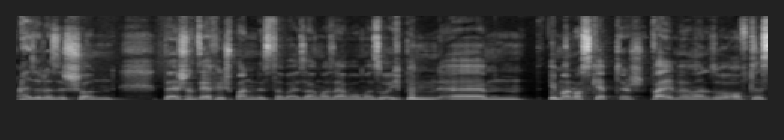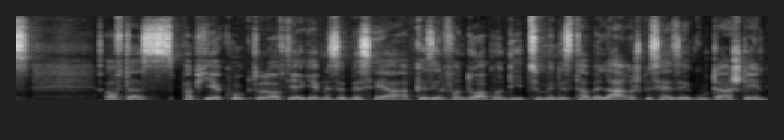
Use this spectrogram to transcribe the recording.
Also das ist schon, da ist schon sehr viel Spannendes dabei, sagen wir es einfach mal so. Ich bin ähm, immer noch skeptisch, weil wenn man so auf das, auf das Papier guckt oder auf die Ergebnisse bisher, abgesehen von Dortmund, die zumindest tabellarisch bisher sehr gut dastehen,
